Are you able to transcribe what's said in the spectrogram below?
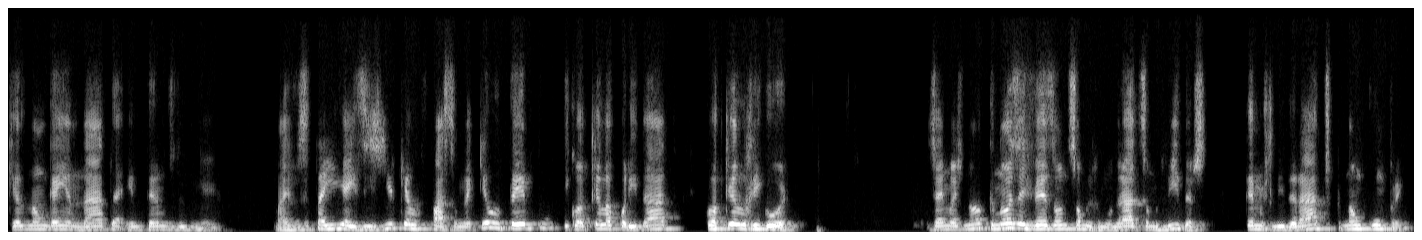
que ele não ganha nada em termos de dinheiro. Mas você está aí a exigir que ele faça naquele tempo e com aquela qualidade, com aquele rigor. Já imaginou que nós, às vezes, onde somos remunerados, somos líderes, temos liderados que não cumprem.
